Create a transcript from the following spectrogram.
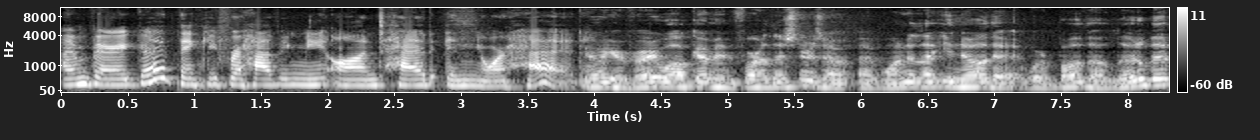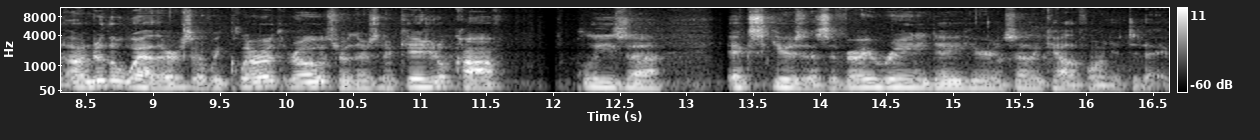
I'm very good. Thank you for having me on TED in Your Head. No, you're very welcome. And for our listeners, I, I want to let you know that we're both a little bit under the weather. So if we clear our throats or there's an occasional cough, please uh, excuse us. A very rainy day here in Southern California today.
